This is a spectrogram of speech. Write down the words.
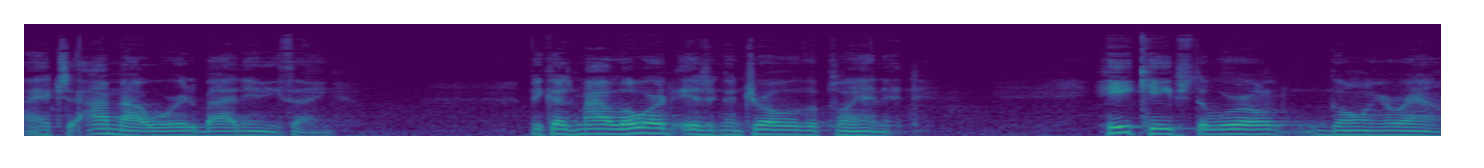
I actually, I'm not worried about anything because my Lord is in control of the planet. He keeps the world going around.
